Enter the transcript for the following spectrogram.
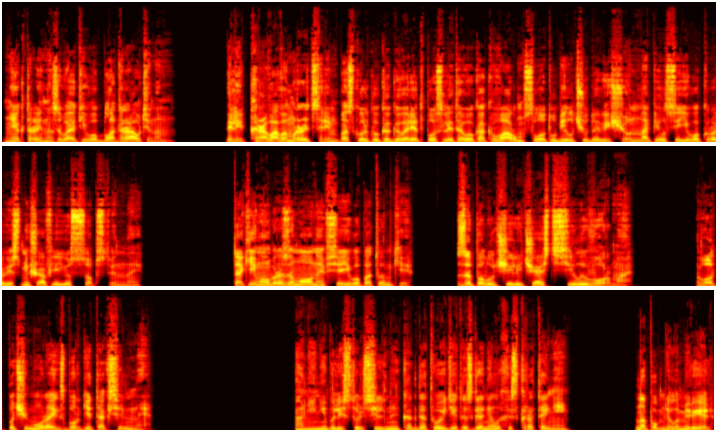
Некоторые называют его Бладраутином или Кровавым Рыцарем, поскольку, как говорят, после того, как Ваурмслот убил чудовище, он напился его крови, смешав ее с собственной». Таким образом, он и все его потомки заполучили часть силы Ворма. Вот почему Рейксбурги так сильны. «Они не были столь сильны, когда твой дед изгонял их из Кротении», — напомнила Мюриэль.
